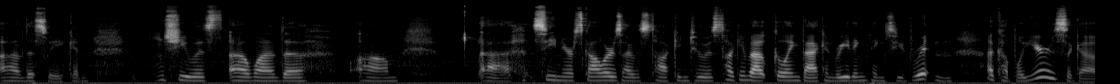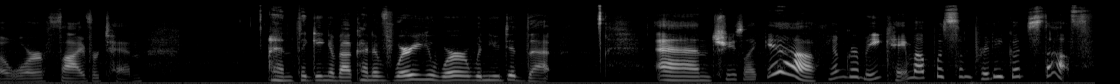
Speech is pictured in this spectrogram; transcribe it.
uh, this week, and she was uh, one of the um, uh, senior scholars I was talking to was talking about going back and reading things he'd written a couple years ago, or five or ten, and thinking about kind of where you were when you did that. And she's like, Yeah, younger me came up with some pretty good stuff.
